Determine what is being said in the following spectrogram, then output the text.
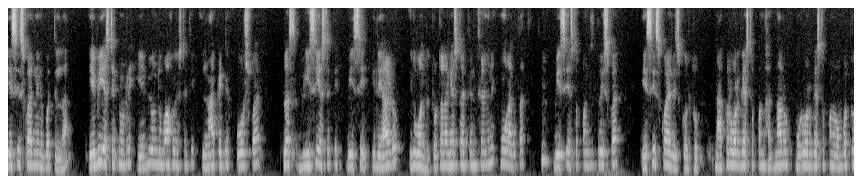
ಎ ಸಿ ಸ್ಕ್ವೇರ್ ನಿನಗೆ ಗೊತ್ತಿಲ್ಲ. ಎ ಬಿ ಎಷ್ಟೈತಿ ನೋಡ್ರಿ? ಎ ಬಿ ಒಂದು ಬಾಹು ಎಷ್ಟೈತಿ? ಇಲ್ಲಿ ನಾಲ್ಕು ಐತಿ, four square plus B C ಎಷ್ಟೈತಿ? ಬಿ ಸಿ, ಇದು ಎರಡು, ಇದು ಒಂದು. ಟೋಟಲ್ ಆಗಿ ಎಷ್ಟಾಯ್ತು ಅಂತ ಹೇಳಿದೀನಿ, ಮೂರು ಆಗುತ್ತೆ? ಬಿ ಸಿ ಎಷ್ಟಪ್ಪ ಅಂದ್ರೆ three square A C square is equal to ನಾಲ್ಕರ ವರ್ಗ ಎಷ್ಟಪ್ಪ ಅಂದ್ರೆ ಹದಿನಾರು, ಮೂರು ವರ್ಗ ಎಷ್ಟಪ್ಪ ಅಂದ್ರೆ ಒಂಬತ್ತು,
